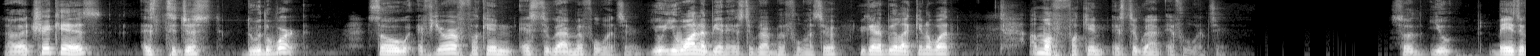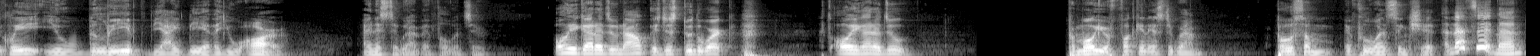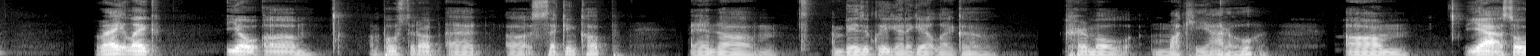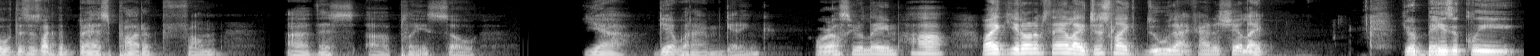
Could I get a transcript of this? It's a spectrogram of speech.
Now the trick is is to just do the work. So if you're a fucking Instagram influencer, you, you want to be an Instagram influencer, you gotta be like, you know what? I'm a fucking Instagram influencer. So you basically you believe the idea that you are an Instagram influencer. All you gotta do now is just do the work. That's all you gotta do. Promote your fucking Instagram, post some influencing shit, and that's it, man right? Like, yo, um, I'm posted up at uh second cup, and um, I'm basically gonna get like a caramel macchiato. Um, yeah, so this is like the best product from uh this uh place. So yeah, get what I'm getting, or else you're lame. Haha. like you know what I'm saying? Like just like do that kind of shit. Like you're basically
